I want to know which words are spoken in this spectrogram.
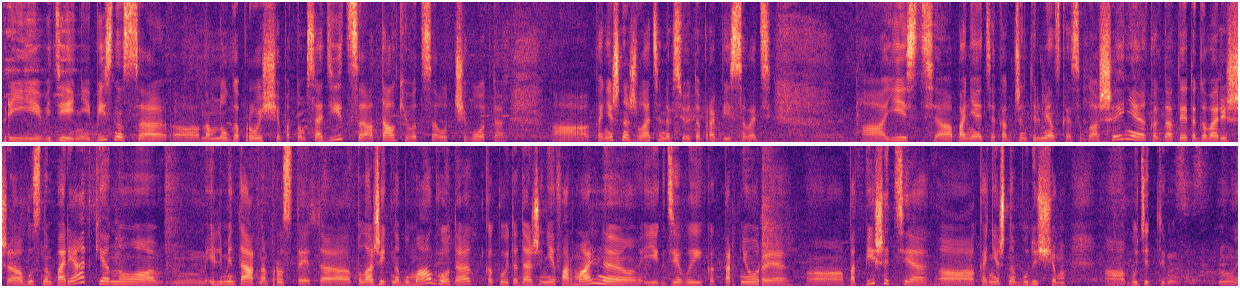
при ведении бизнеса а, намного проще потом садиться, отталкиваться от чего-то. Конечно, желательно все это прописывать. А, есть а, понятие как джентльменское соглашение, когда ты это говоришь а, в устном порядке, но элементарно просто это положить на бумагу, да, какую-то даже неформальную, и где вы как партнеры подпишете, конечно, в будущем будет ну,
